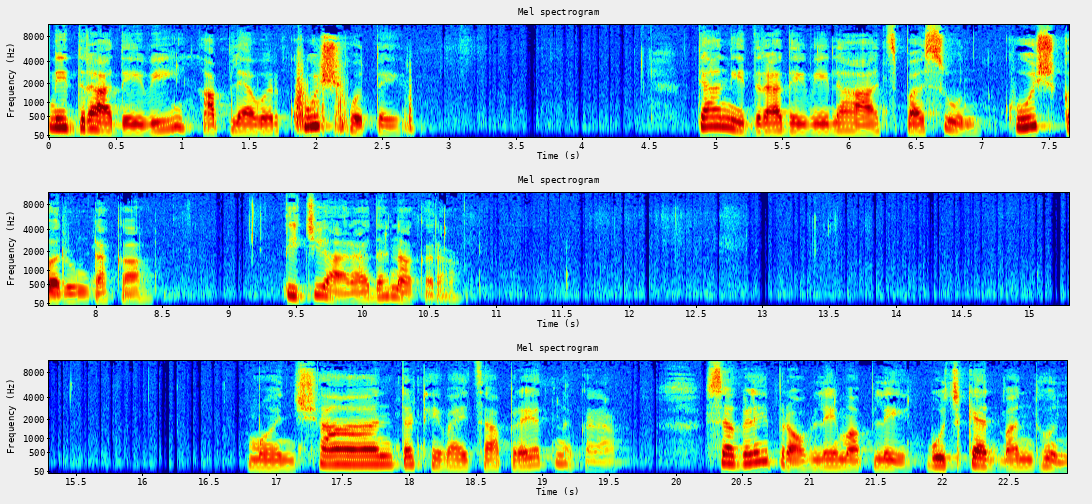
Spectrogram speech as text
निद्रा देवी आपल्यावर खुश होते. त्या निद्रा देवीला आजपासून खुश करून टाका. तिची आराधना करा. मन शांत ठेवायचा प्रयत्न करा. सगळे प्रॉब्लेम आपले बुचक्यात बांधून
